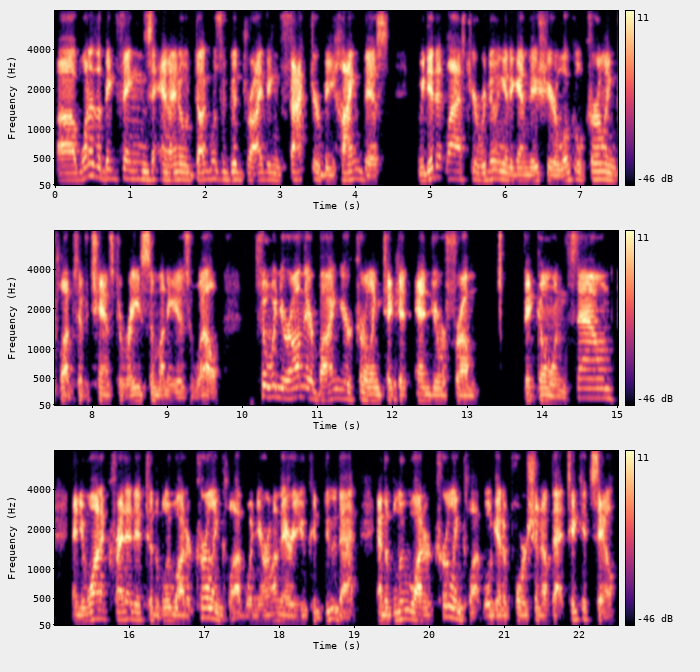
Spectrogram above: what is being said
Uh, one of the big things, and I know Doug was a good driving factor behind this. We did it last year. We're doing it again this year. Local curling clubs have a chance to raise some money as well. So when you're on there buying your curling ticket and you're from Owen Sound and you want to credit it to the Blue Water Curling Club, when you're on there, you can do that. And the Blue Water Curling Club will get a portion of that ticket sale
